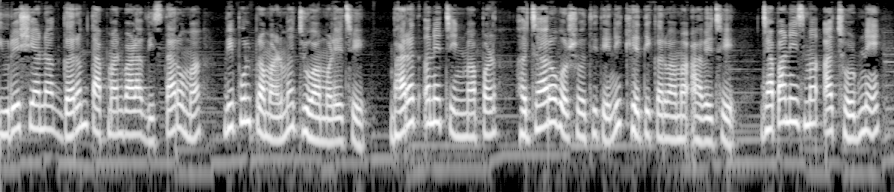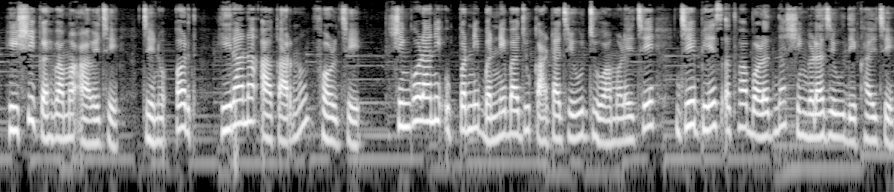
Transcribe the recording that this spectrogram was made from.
યુરેશિયાના ગરમ તાપમાનવાળા વિસ્તારોમાં વિપુલ પ્રમાણમાં જોવા મળે છે. ભારત અને ચીનમાં પણ હજારો વર્ષોથી તેની ખેતી કરવામાં આવે છે. જાપાનીઝમાં આ છોડને હિશી કહેવામાં આવે છે, જેનો અર્થ હીરાના આકારનું ફળ છે. શિંગોડાની ઉપરની બંને બાજુ કાંટા જેવું જોવા મળે છે, જે ભેંસ અથવા બળદના શિંગડા જેવું દેખાય છે.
